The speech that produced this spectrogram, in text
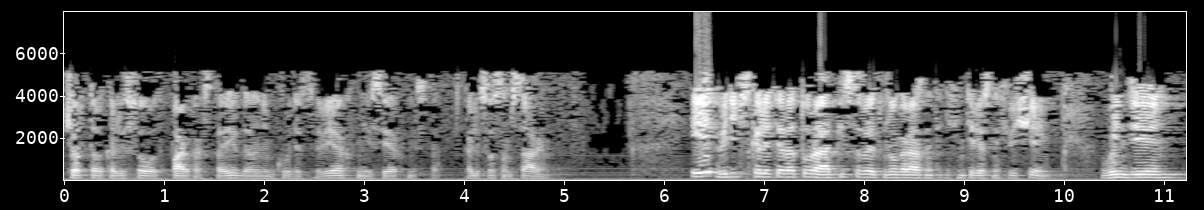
чертово колесо вот в парках стоит, да, на нем крутится вверх-вниз, вверх-вниз, да, колесо самсары. И ведическая литература описывает много разных таких интересных вещей. В Индии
